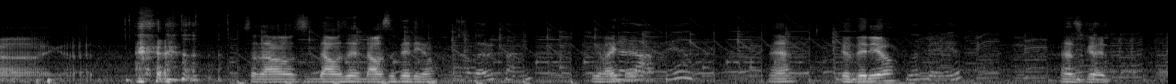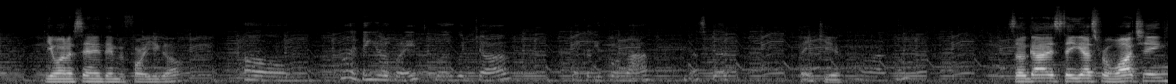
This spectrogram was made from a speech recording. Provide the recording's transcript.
Oh my god. so that was that was it. That was the video. oh, very funny. You liked it? laugh, Yeah. Yeah. Good video. Good video. That's good. You want to say anything before you go? Oh, well, I think you're great. Doing a good job. Making you full laugh. That's good. Thank you. You're welcome. So guys, thank you guys for watching.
